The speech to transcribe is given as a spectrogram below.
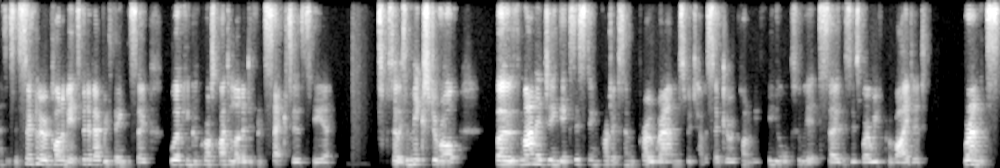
as it's a circular economy, it's a bit of everything. So working across quite a lot of different sectors here. So it's a mixture of both managing existing projects and programs which have a circular economy feel to it. So this is where we've provided grants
